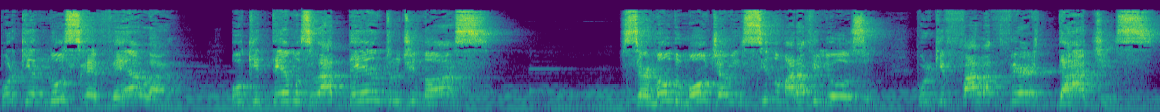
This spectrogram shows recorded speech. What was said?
porque nos revela o que temos lá dentro de nós. O Sermão do Monte é um ensino maravilhoso, porque fala verdades.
